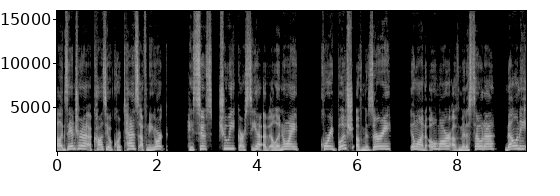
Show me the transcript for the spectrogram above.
Alexandria Ocasio Cortez of New York, Jesus Chuy Garcia of Illinois, Cori Bush of Missouri, Ilhan Omar of Minnesota, Melanie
